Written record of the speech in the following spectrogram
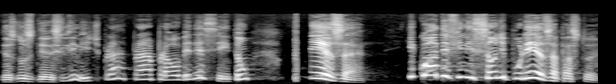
Deus nos deu esse limite para obedecer. Então, pureza. E qual a definição de pureza, pastor?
